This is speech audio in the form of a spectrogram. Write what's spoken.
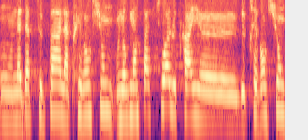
on n'adapte pas la prévention, on n'augmente pas soit le travail euh, de prévention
